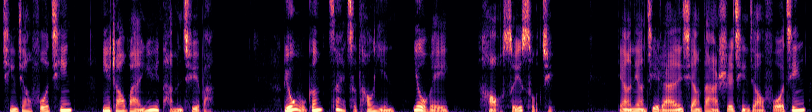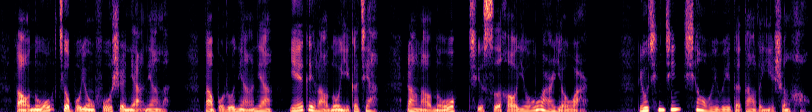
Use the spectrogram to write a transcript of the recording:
请教佛经，你找婉玉他们去吧。刘武庚再次掏银，又为好随所拒。娘娘既然向大师请教佛经，老奴就不用服侍娘娘了，倒不如娘娘也给老奴一个假，让老奴去寺后游玩游玩。刘青青笑微微的道了一声好。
